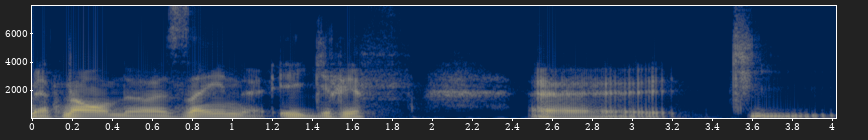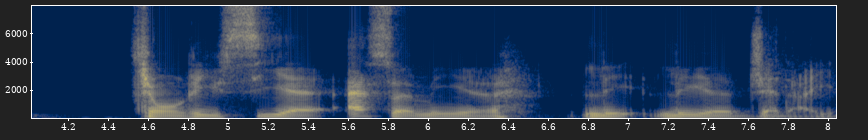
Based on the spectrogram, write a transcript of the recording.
Maintenant, on a Zane et Griff euh, qui, qui, ont réussi à assommer euh, les, euh, Jedi.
